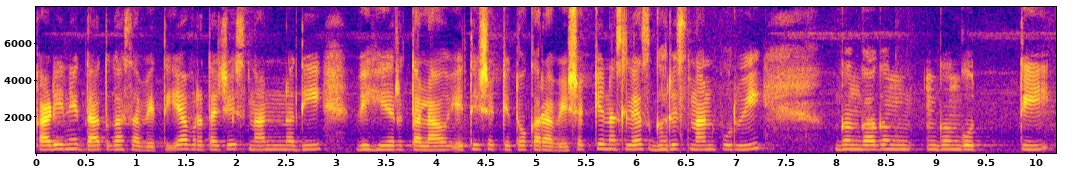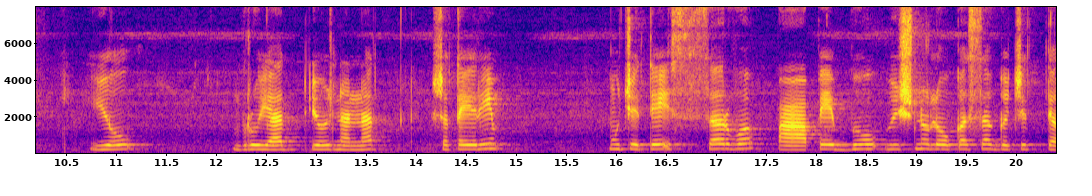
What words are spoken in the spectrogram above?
काडीने दात घासावेत. या व्रताचे स्नान नदी विहीर तलाव येथे शक्यतो करावे. शक्य नसल्यास घरी स्नानपूर्वी गंगा गंग गंगोत्री यो ब्रुयाद योजनांना शतैरी मुचेते सर्व पापेभ्यो विष्णुलोकस गचित्य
